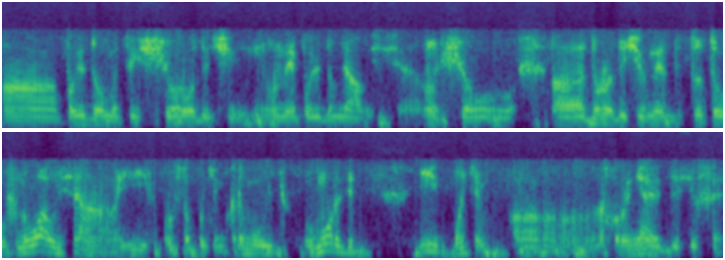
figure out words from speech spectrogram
а, повідомити, що родичі ну не повідомлялися, ну що а, до родичів не телефонувалися, їх просто потім кремують в морді і потім а, захороняють десь і все.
